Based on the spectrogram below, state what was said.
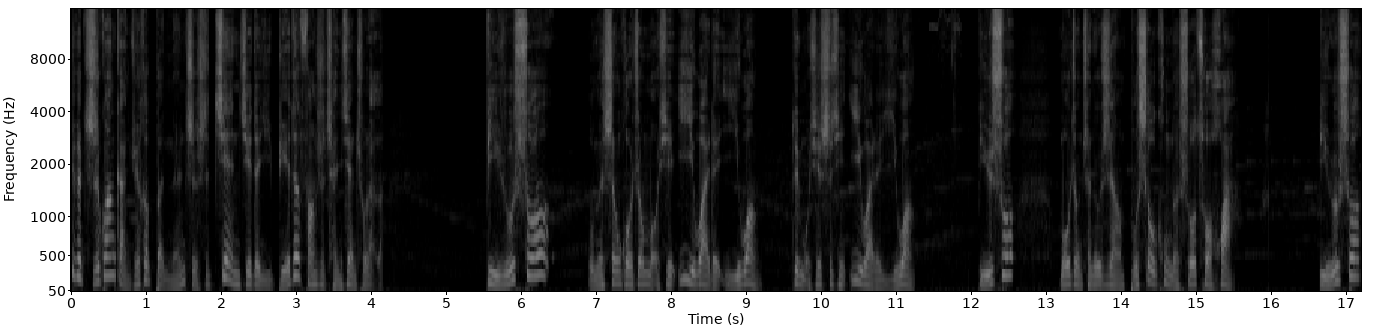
这个直观感觉和本能只是间接的以别的方式呈现出来了。比如说，我们生活中某些意外的遗忘，对某些事情意外的遗忘，比如说某种程度上不受控的说错话，比如说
